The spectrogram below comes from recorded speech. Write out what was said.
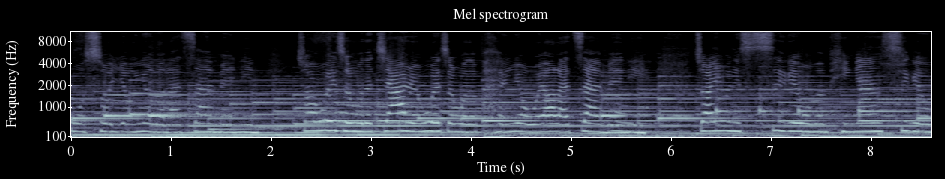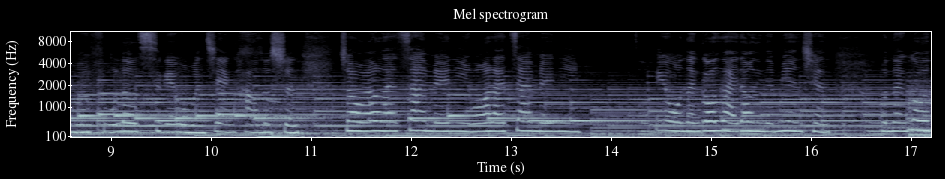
我所拥有的来赞美你，主啊，为着我的家人，为着我的朋友，我要来赞美你，主啊，因为你赐给我们平安，赐给我们福乐，赐给我们健康的神，主啊，我要来赞美你，我要来赞美你，因为我能够来到你的面前，我能够。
